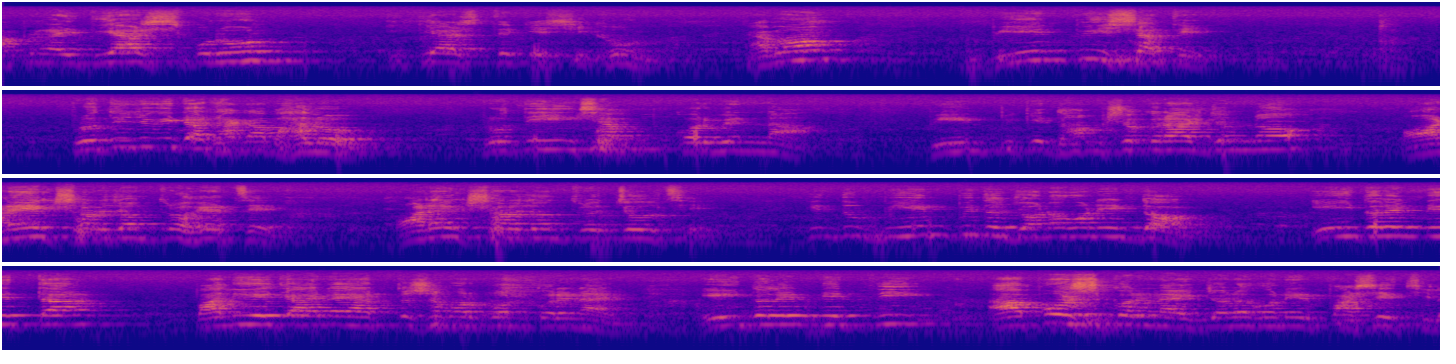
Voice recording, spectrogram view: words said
আপনারা ইতিহাস পড়ুন, ইতিহাস থেকে শিখুন এবং বিএনপির সাথে প্রতিযোগিতা থাকা ভালো, প্রতিহিংসা করবেন না। বিএনপিকে ধ্বংস করার জন্য অনেক ষড়যন্ত্র হয়েছে, অনেক ষড়যন্ত্র চলছে। কিন্তু বিএনপি তো জনগণের দল। এই দলের নেতা পালিয়ে যায় নাই, আত্মসমর্পণ করে নাই। এই দলের নেত্রী আপোষ করে নাই, জনগণের পাশে ছিল।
